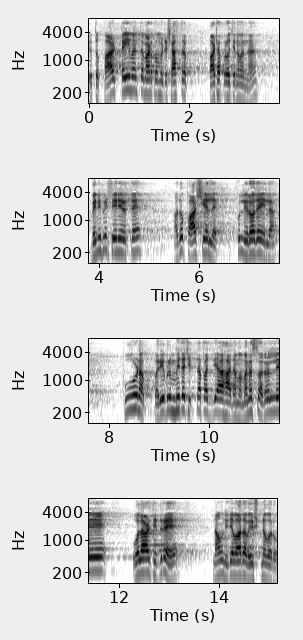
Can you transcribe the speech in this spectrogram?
ಇವತ್ತು ಪಾರ್ಟ್ ಟೈಮ್ ಅಂತ ಮಾಡ್ಕೊಂಬಿಟ್ರೆ ಶಾಸ್ತ್ರ ಪಾಠ ಪ್ರವಚನವನ್ನು ಬೆನಿಫಿಟ್ಸ್ ಏನಿರುತ್ತೆ? ಅದು ಪಾರ್ಶಿಯಲ್ಲೇ ಫುಲ್ ಇರೋದೇ ಇಲ್ಲ. ಪೂರ್ಣ ಪರಿಬೃಂಹಿತ ಚಿತ್ತಪದ್ಯಾಹ, ನಮ್ಮ ಮನಸ್ಸು ಅದರಲ್ಲೇ ಓಲಾಡ್ತಿದ್ರೆ ನಾವು ನಿಜವಾದ ವೈಷ್ಣವರು.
